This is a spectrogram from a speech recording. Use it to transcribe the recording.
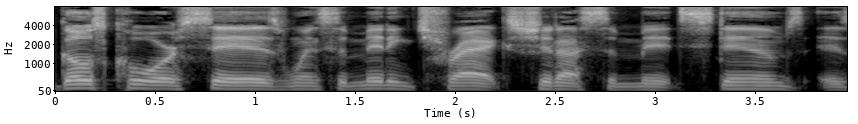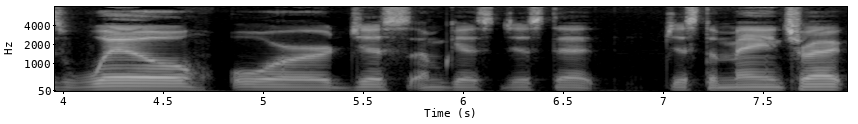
Ghost Core says when submitting tracks, should I submit stems as well, or just I'm guess just that just the main track?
